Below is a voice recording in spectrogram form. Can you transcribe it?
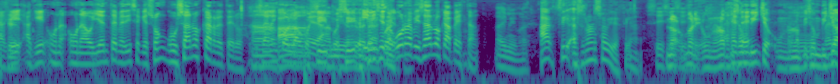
Aquí, aquí una, una, oyente me dice que son gusanos carreteros, que salen con la humedad. Ah, pues sí, pues sí, y ni se te ocurre pisar los que apestan. Ay, mi madre. Ah, sí, eso no lo sabía, fíjate. Sí, sí, no, sí, bueno, uno no pisa un bicho, uno no pisa un bicho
